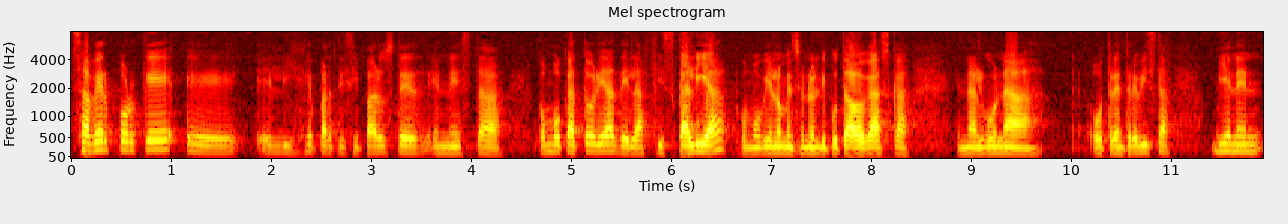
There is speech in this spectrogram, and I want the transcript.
saber por qué eh, elige participar usted en esta convocatoria de la Fiscalía, como bien lo mencionó el diputado Gasca en alguna otra entrevista, vienen,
